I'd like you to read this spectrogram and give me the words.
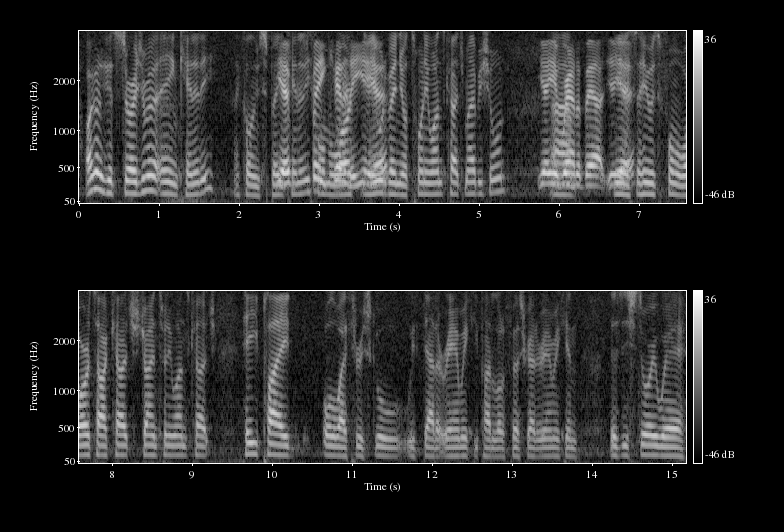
I got a good story. Do you remember Ian Kennedy? They call him Speed yeah, Kennedy, Speed former Kennedy, yeah, he would have been your 21s coach, maybe, Sean. Yeah, yeah, Um, roundabout. Yeah, yeah. so he was a former Waratah coach, Australian 21s coach. He played all the way through school with dad at Randwick. He played a lot of first grade at Randwick, and there's this story where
